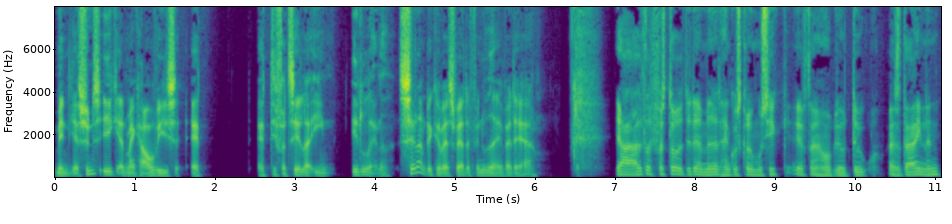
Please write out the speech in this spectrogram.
Men jeg synes ikke, at man kan afvise, at, at det fortæller en et eller andet. Selvom det kan være svært at finde ud af, hvad det er. Jeg har aldrig forstået det der med, at han kunne skrive musik, efter han var blevet døv. Altså, der er en eller anden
